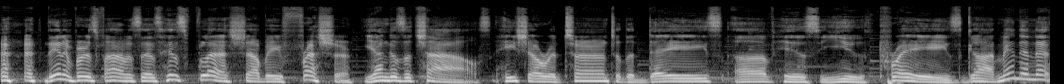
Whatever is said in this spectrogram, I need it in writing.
then in verse 5 it says, His flesh shall be fresher, young as a child's. He shall return to the days of his youth. Praise God. Man, and that,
